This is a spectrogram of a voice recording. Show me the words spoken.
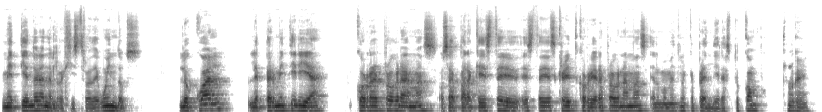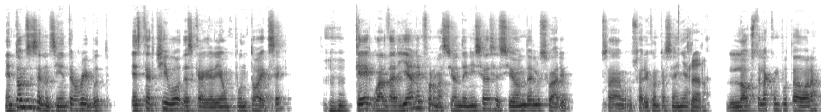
metiéndola en el registro de Windows, lo cual le permitiría correr programas, o sea, para que este, este script corriera programas en el momento en el que prendieras tu compu. Ok. Entonces, en el siguiente reboot, este archivo descargaría un punto .exe que guardaría la información de inicio de sesión del usuario o sea, usuario y contraseña, Claro. logs de la computadora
